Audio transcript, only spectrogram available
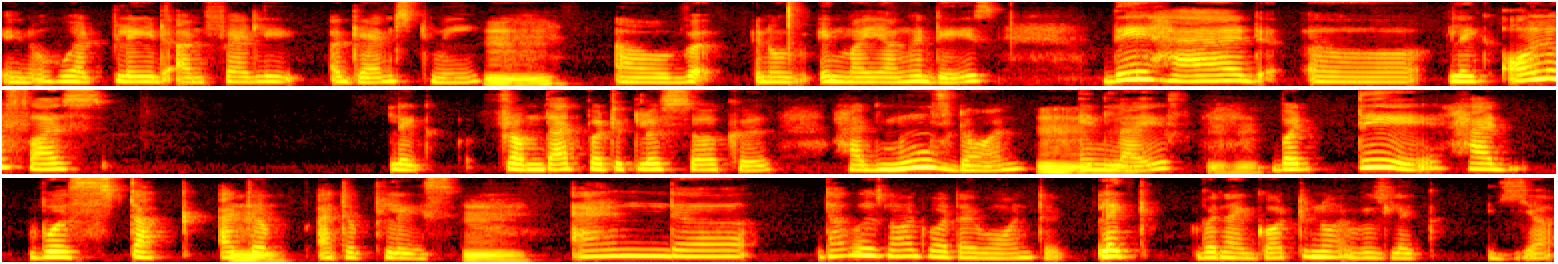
you know who had played unfairly against me, uh, you know, in my younger days, they had uh, like all of us like from that particular circle had moved on in life but they had were stuck at a at a place. And uh, that was not what i wanted. Like when i got to know i was like yeah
